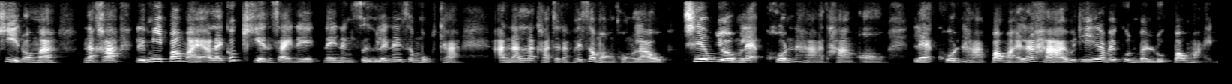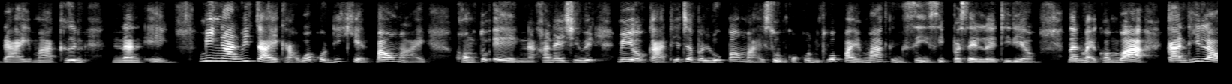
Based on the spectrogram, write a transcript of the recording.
ขีดออกมานะคะ หรือมีเป้าหมายอะไรก็เขียนใส่ในในหนังสือและในสมุดค่ะ อันนั้นล่ะค่ะจะทำให้สมองของเราเชื่อมโยงและค้นหาทางออก และค้นหาเป้าหมายและหาวิธีที่ทำให้คุณบรรลุเป้าหมายได้มากขึ้นนั่นเอง มีงานวิจัยค่ะว่าคนที่เขียนเป้าหมายของตัวเองนะคะ ในชีวิตมีโอกาสที่จะบรรลุเป้าหมายสูงกว่าคนทั่วไปมากถึง 40%เลยทีเดียว นั่นหมายความว่าการที่เรา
